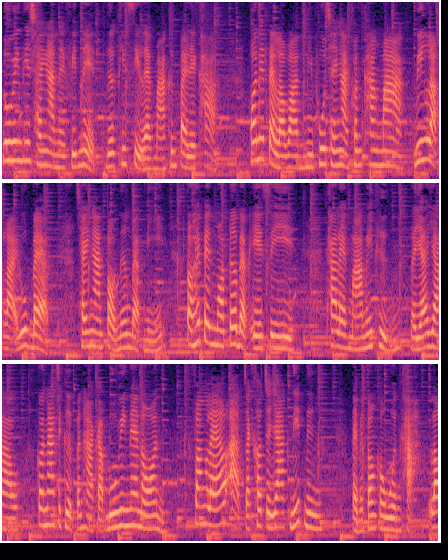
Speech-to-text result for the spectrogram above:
ลู่วิ่งที่ใช้งานในฟิตเนสเลือกที่ 4 แรงม้าขึ้นไปเลยค่ะ เพราะในแต่ละวันมีผู้ใช้งานค่อนข้างมาก วิ่งหลากหลายรูปแบบ ใช้งานต่อเนื่องแบบนี้ ต่อให้เป็นมอเตอร์แบบ AC ถ้าแรงม้าไม่ถึงระยะยาว ก็น่าจะเกิดปัญหากับลู่วิ่งแน่นอน ฟังแล้วอาจจะเข้าใจยากนิดนึง แต่ไม่ต้องกังวลค่ะ เรา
